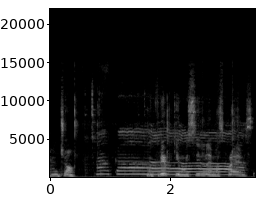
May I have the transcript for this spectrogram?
Ну что, мы крепкие, мы сильные, мы справимся.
